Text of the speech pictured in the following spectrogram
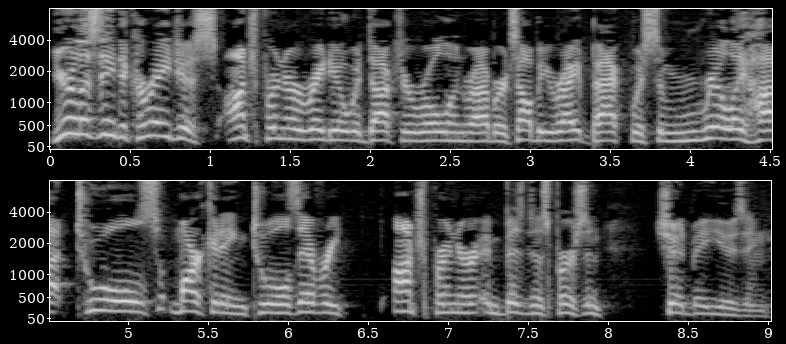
You're listening to Courageous Entrepreneur Radio with Dr. Roland Roberts. I'll be right back with some really hot tools, marketing tools every entrepreneur and business person should be using.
